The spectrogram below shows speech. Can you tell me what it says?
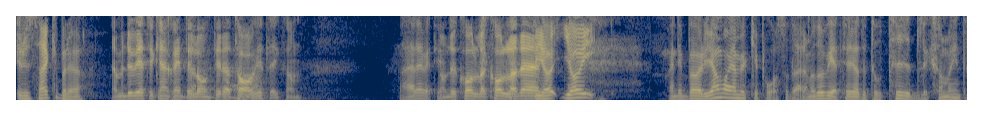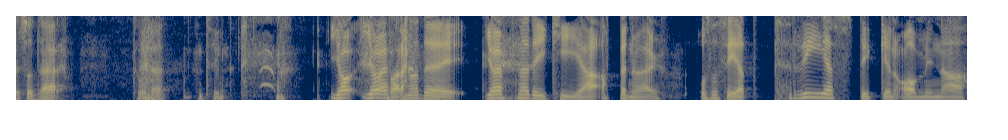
Är du säker på det? Nej, men du vet ju kanske inte hur lång tid det har tagit liksom. Nej, det vet jag Om du kollar, kollade, jag, jag, Men i början var jag mycket på sådär, men då vet jag ju att det tog tid liksom, men inte sådär. Tog det en dygn. jag, jag, öppnade, jag öppnade Ikea-appen nu här och så ser jag att tre stycken av mina,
